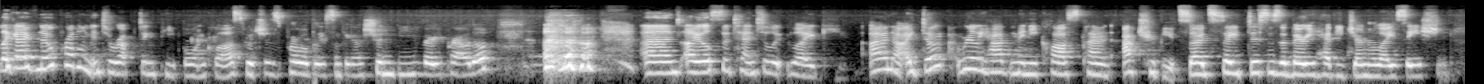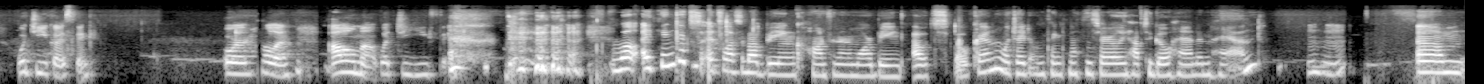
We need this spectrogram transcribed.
like I have no problem interrupting people in class, which is probably something I shouldn't be very proud of. and I also tend to like I don't know, I don't really have many class clown attributes, so I'd say this is a very heavy generalization. What do you guys think? Or hold on, Alma, what do you think? Well, I think it's it's less about being confident and more being outspoken, which I don't think necessarily have to go hand in hand. mm-hmm. Um,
